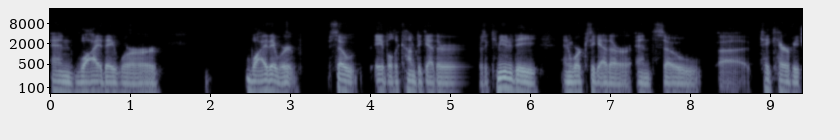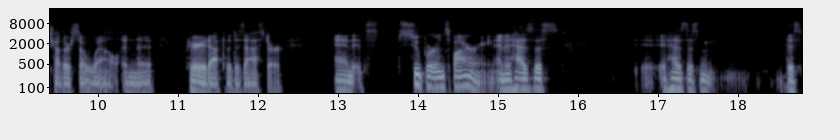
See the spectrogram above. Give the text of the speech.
and why they were why they were so able to come together as a community and work together and so uh, take care of each other so well in the period after the disaster. And it's super inspiring and it has this it has this this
